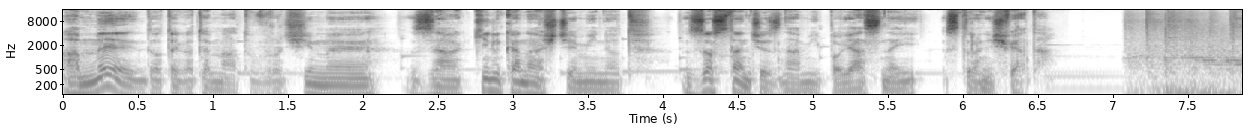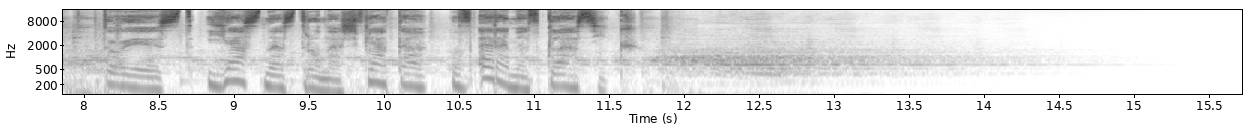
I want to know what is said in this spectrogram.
A my do tego tematu wrócimy za kilkanaście minut. Zostańcie z nami po jasnej stronie świata. To jest jasna strona świata w RMS Classic.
